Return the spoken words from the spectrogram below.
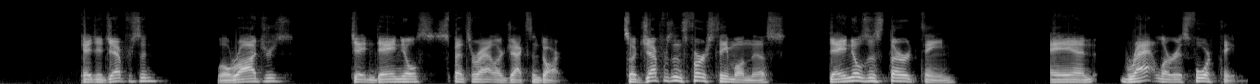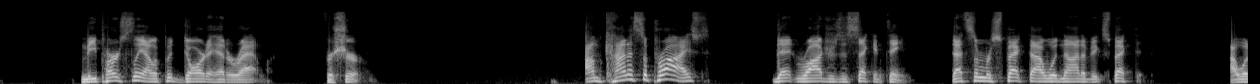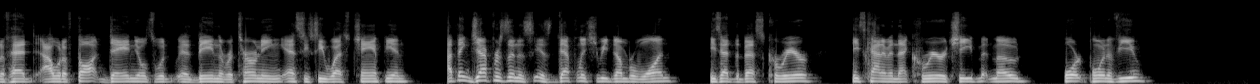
KJ Jefferson, Will Rogers, Jayden Daniels, Spencer Rattler, Jackson Dart. So Jefferson's first team on this. Daniels is third team, and Rattler is fourth team. Me personally, I would put Dart ahead of Rattler for sure. I'm kind of surprised that Rogers is second team. That's some respect I would not have expected. I would have had I would have thought Daniels would being the returning SEC West champion. I think Jefferson is, is definitely should be number one. He's had the best career. He's kind of in that career achievement mode point of view.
